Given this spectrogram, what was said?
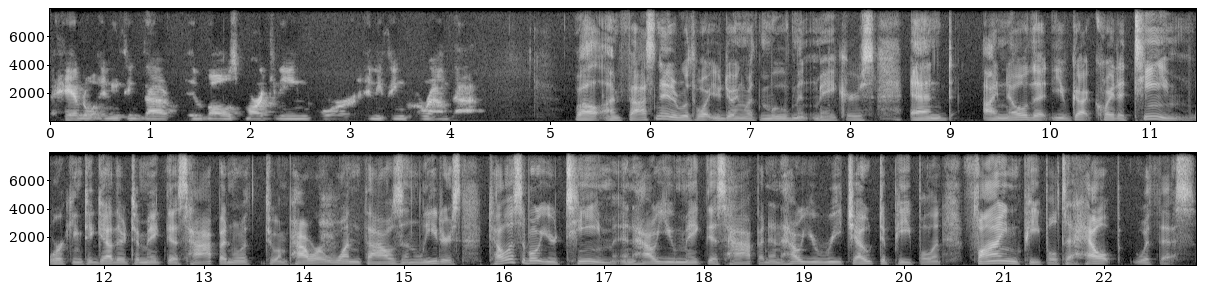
handle anything that involves marketing or anything around that. Well, I'm fascinated with what you're doing with movement makers. And I know that you've got quite a team working together to make this happen with to empower 1,000 leaders. Tell us about your team and how you make this happen and how you reach out to people and find people to help with this.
